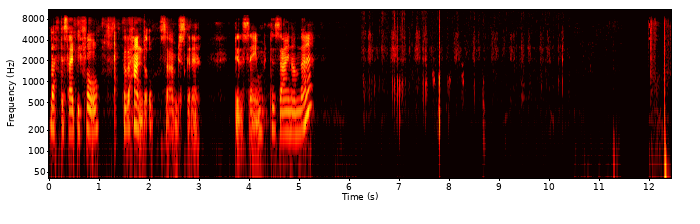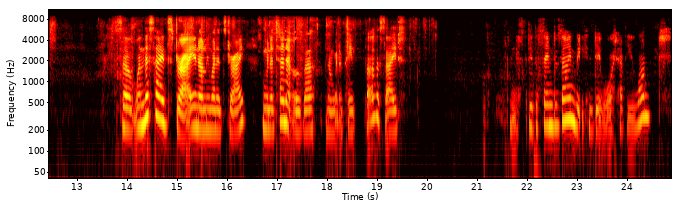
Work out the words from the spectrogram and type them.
left aside before for the handle. So I'm just gonna do the same design on there. So when this side's dry, and only when it's dry, I'm going to turn it over and I'm going to paint the other side Just do the same design, but you can do whatever you want.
